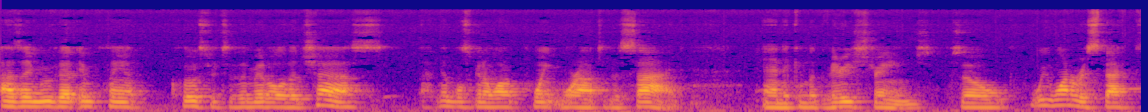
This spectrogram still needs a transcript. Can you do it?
as I move that implant closer to the middle of the chest, that nipple's going to want to point more out to the side. And it can look very strange. So we want to respect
